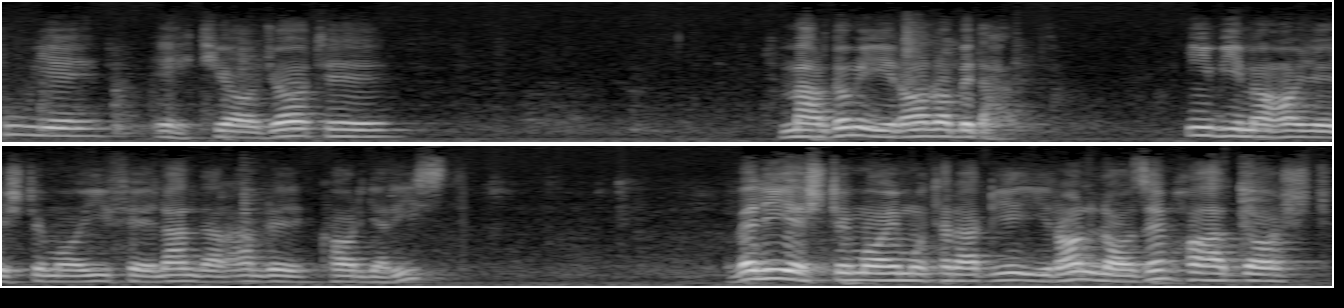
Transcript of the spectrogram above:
فوی احتیاجات مردم ایران را بدهد. این بیمه های اجتماعی فعلا در امر کارگری است. ولی اجتماع مترقی ایران لازم خواهد داشت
